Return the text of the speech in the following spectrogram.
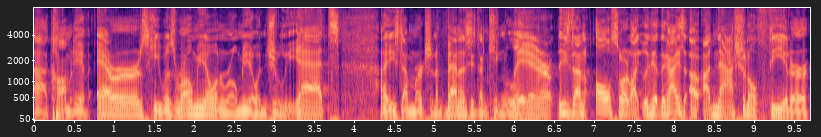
uh, Comedy of Errors. He was Romeo and Romeo and Juliet. Uh, he's done Merchant of Venice. He's done King Lear. He's done all sort. Like the the guy's a, a national theater.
